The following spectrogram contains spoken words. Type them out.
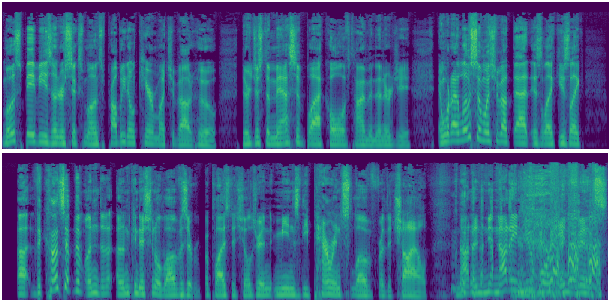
most babies under six months probably don't care much about who. They're just a massive black hole of time and energy. And what I love so much about that is like, he's like, uh, the concept of un- unconditional love, as it applies to children, means the parent's love for the child, not a not a newborn infant's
